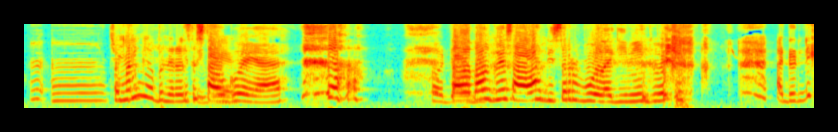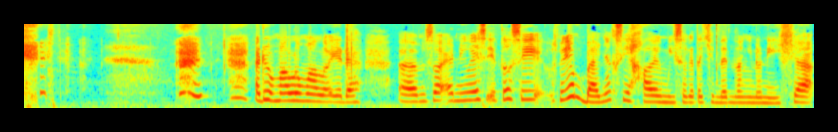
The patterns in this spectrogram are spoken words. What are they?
Mm-mm. Oh, jadi nggak beneran itu setahu ya? gue ya. Oh. Tahu-tahu gue salah diserbu lagi nih gue. Aduh nih. Aduh malu-malu ya dah. Um, so anyways itu sih sebenarnya banyak sih hal yang bisa kita cintai tentang Indonesia.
